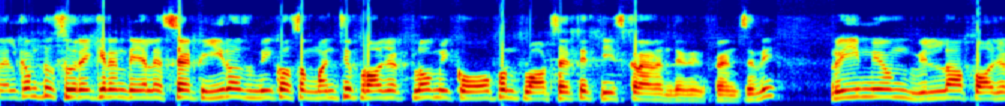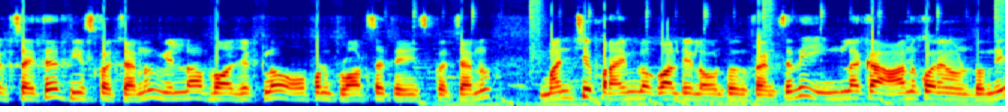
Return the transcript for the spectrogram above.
Welcome to Suryakiran real estate. ఈ రోజు మీకోసం మంచి ప్రాజెక్ట్లో మీకు ఓపెన్ ప్లాట్స్ అయితే తీసుకురావడం జరిగింది ఫ్రెండ్స్ ఇది ప్రీమియం విల్లా ప్రాజెక్ట్స్ అయితే తీసుకొచ్చాను. విల్లా ప్రాజెక్ట్లో ఓపెన్ ప్లాట్స్ అయితే తీసుకొచ్చాను. మంచి ప్రైమ్ లొకాలిటీలో ఉంటుంది ఫ్రెండ్స్ ఇది ఇండ్లకి ఆనుకొనే ఉంటుంది.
